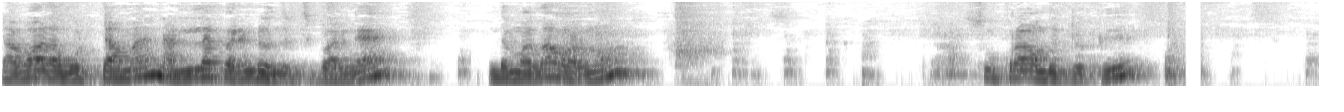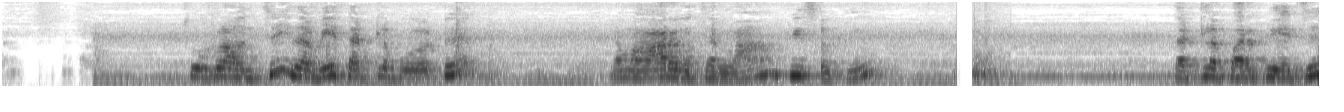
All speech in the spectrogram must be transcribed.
டவாவில் ஒட்டாமல் நல்லா பிறண்டு வந்துருச்சு பாருங்கள் இந்த மாதிரி தான் வரணும். சூப்பராக வந்துட்டுருக்கு. சூப்பராக வந்துச்சு. இதை அப்படியே தட்டில் போட்டு நம்ம ஆற வச்சிடலாம் பீஸ்களுக்கு. தட்டில் பரப்பி வச்சு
